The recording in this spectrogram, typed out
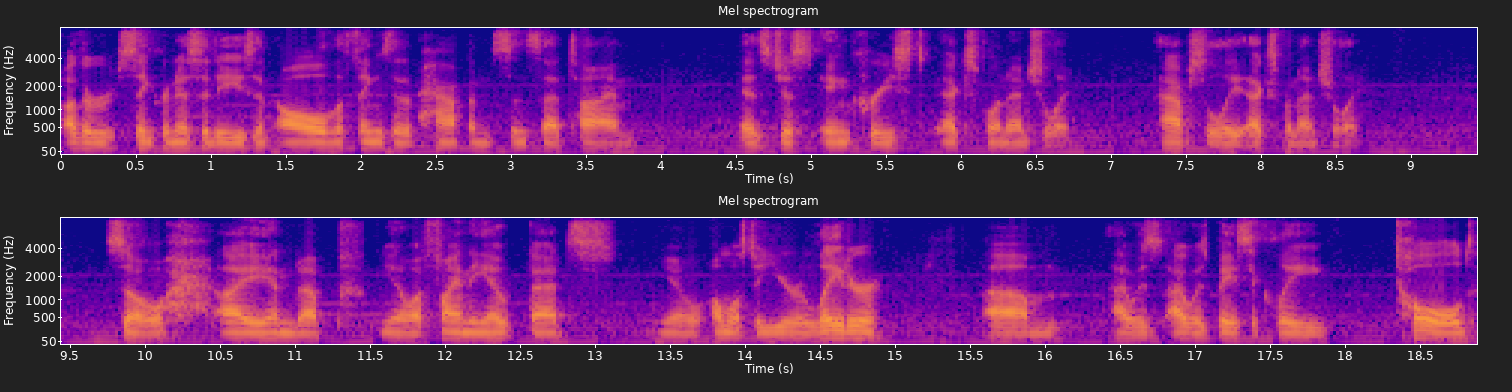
other synchronicities and all the things that have happened since that time has just increased exponentially absolutely exponentially. So i end up you know finding out that you know almost a year later um, i was i was basically told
